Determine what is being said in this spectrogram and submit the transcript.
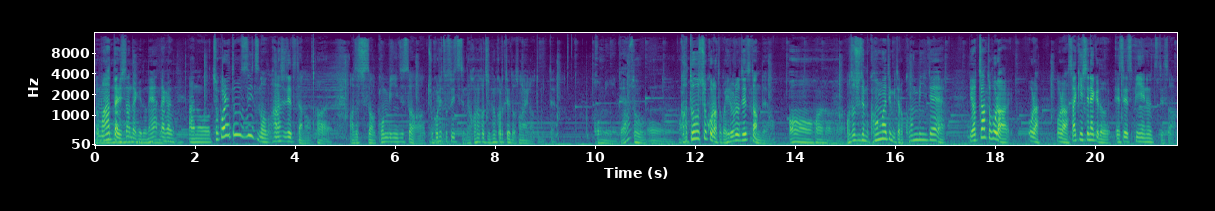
の。もあったりしたんだけどね。なんかあのチョコレートスイーツの話出てたの。はい。私さコンビニでさチョコレートスイーツってなかなか自分から手出さないなと思ってコンビニで？そう。うん。ガトーショコラとかいろいろ出てたんだよ。ああはいはいはい。私でも考えてみたらコンビニでやっちゃんとほらほらほら最近してないけど SSPN っつってさ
